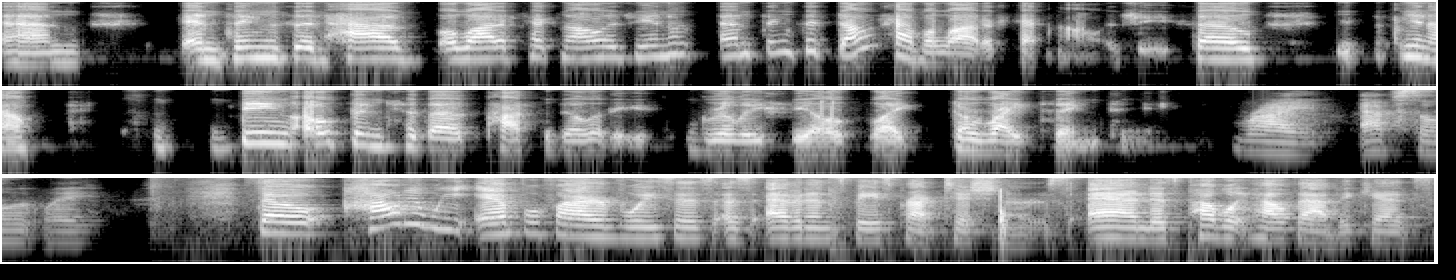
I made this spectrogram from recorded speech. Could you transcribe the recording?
and and things that have a lot of technology them and things that don't have a lot of technology. So, you know, being open to those possibilities really feels like the right thing to me. Right, absolutely. So, how do we amplify our voices as evidence based practitioners and as public health advocates?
